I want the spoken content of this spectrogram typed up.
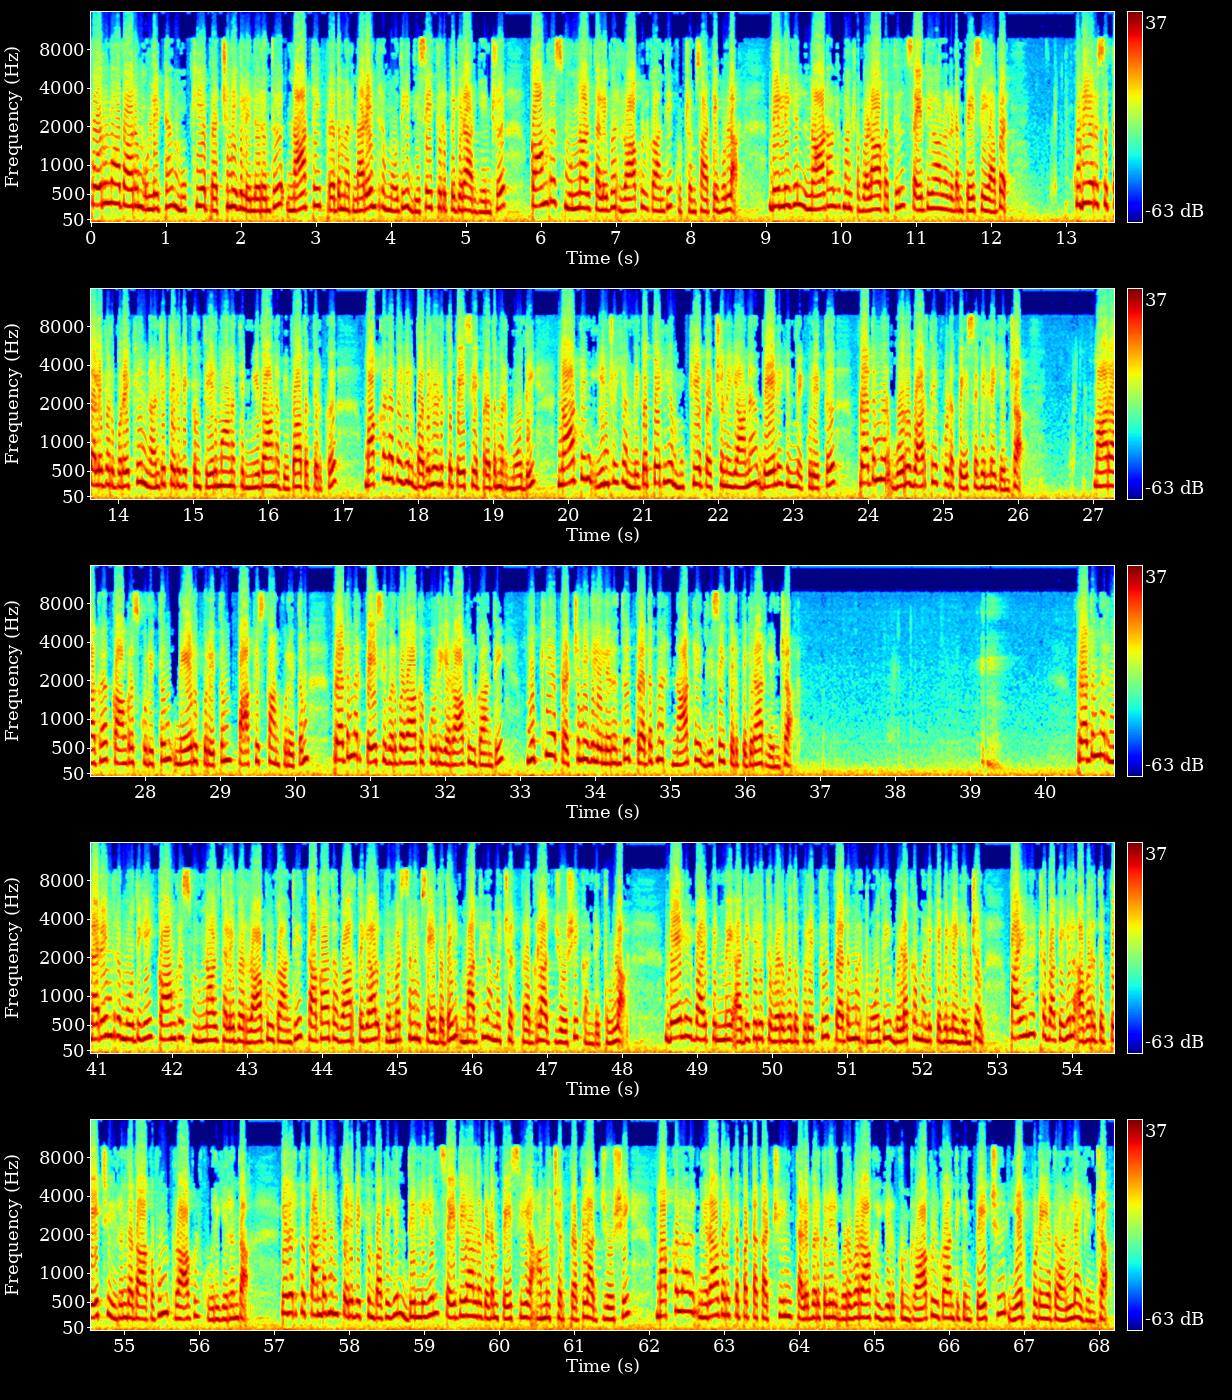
பொருளாதாரம் உள்ளிட்ட முக்கிய பிரச்சினைகளிலிருந்து நாட்டை பிரதமர் நரேந்திர மோடி திசை திருப்புகிறார் என்று காங்கிரஸ் முன்னாள் தலைவர் ராகுல் காந்தி குற்றம் சாட்டியுள்ளார். தில்லியில் நாடாளுமன்ற வளாகத்தில் செய்தியாளர்களிடம் பேசிய அவர் குடியரசுத் தலைவர் உரைக்கு நன்றி தெரிவிக்கும் தீர்மானத்தின் மீதான விவாதத்திற்கு மக்களவையில் பதிலளித்து பேசிய பிரதமர் மோடி நாட்டின் இன்றைய மிகப்பெரிய முக்கிய பிரச்சினையான வேலையின்மை குறித்து பிரதமர் ஒரு வார்த்தை கூட பேசவில்லை என்றாா் மாறாக காங்கிரஸ் குறித்தும் நேரு குறித்தும் பாகிஸ்தான் குறித்தும் பிரதமர் பேசி வருவதாக கூறிய ராகுல் காந்தி முக்கிய பிரச்சினைகளிலிருந்து பிரதமர் நாட்டை திசை திருப்புகிறார் என்றார். பிரதமர் நரேந்திர மோடியை காங்கிரஸ் முன்னாள் தலைவர் ராகுல் காந்தி தகாத வார்த்தையால் விமர்சனம் செய்ததை மத்திய அமைச்சர் பிரகலாத் ஜோஷி கண்டித்துள்ளாா் வேலைவாய்ப்பின்மை அதிகரித்து வருவது குறித்து பிரதமர் மோடி விளக்கம் அளிக்கவில்லை என்றும் பயனற்ற வகையில் அவரது பேச்சு இருந்ததாகவும் ராகுல் கூறியிருந்தார். இதற்கு கண்டனம் தெரிவிக்கும் வகையில் தில்லியில் செய்தியாளர்களிடம் பேசிய அமைச்சர் பிரகலாத் ஜோஷி மக்களால் நிராகரிக்கப்பட்ட கட்சியின் தலைவர்களில் ஒருவராக இருக்கும் ராகுல் காந்தியின் பேச்சு ஏற்புடையது அல்ல என்றார்.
